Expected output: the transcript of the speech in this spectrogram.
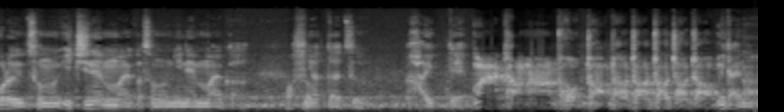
俺その1年前かその2年前かにやったやつ入って「わードーンドーンドーンドーンドーンドーンドーンみたいな。は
